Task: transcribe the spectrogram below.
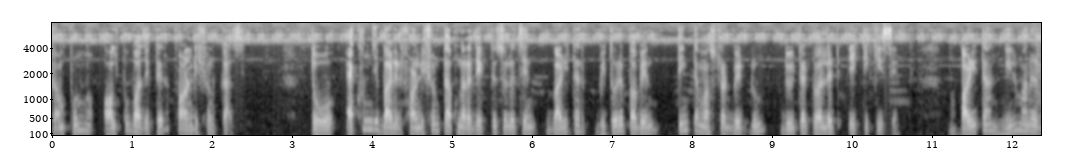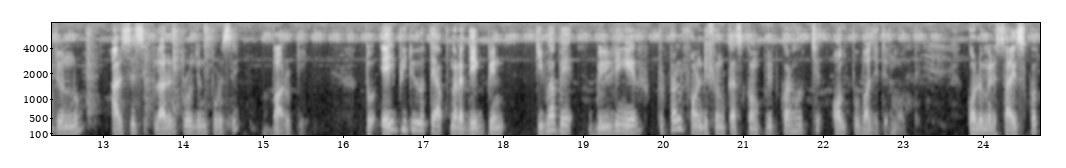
সম্পূর্ণ অল্প বাজেটের ফাউন্ডেশন কাজ। তো এখন যে বাড়ির ফাউন্ডেশনটা আপনারা দেখতে চলেছেন, বাড়িটার ভিতরে পাবেন তিনটা মাস্টার বেডরুম, দুইটা টয়লেট, একটি কিচেন। বাড়িটা নির্মাণের জন্য আরসিসি প্লারের প্রয়োজন পড়েছে বারোটি। তো এই ভিডিওতে আপনারা দেখবেন কীভাবে বিল্ডিংয়ের টোটাল ফাউন্ডেশন কাজ কমপ্লিট করা হচ্ছে অল্প বাজেটের মধ্যে। কলমের সাইজ কত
